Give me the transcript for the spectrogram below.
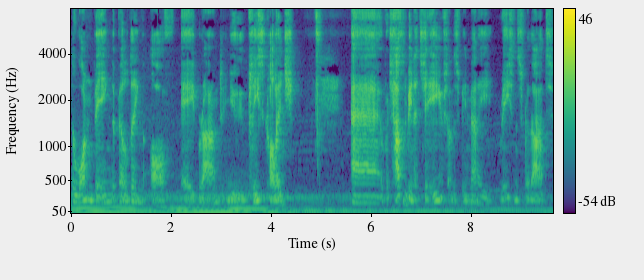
the one being the building of a brand new police college, uh, which hasn't been achieved, and there's been many reasons for that.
